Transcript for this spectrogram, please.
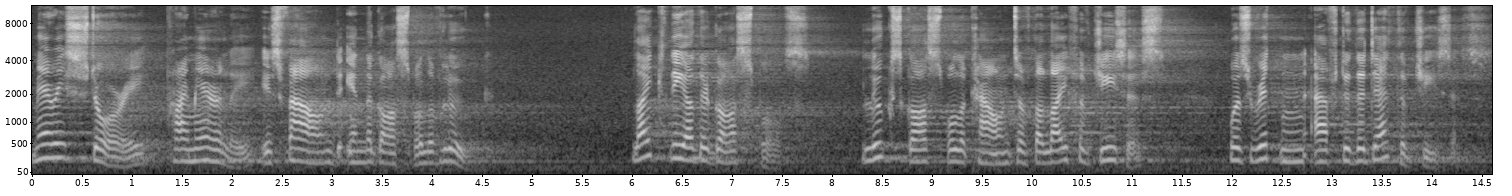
Mary's story primarily is found in the Gospel of Luke. Like the other Gospels, Luke's Gospel account of the life of Jesus was written after the death of Jesus.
